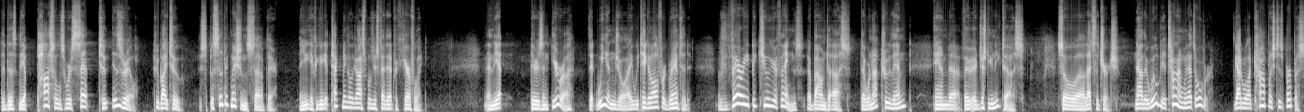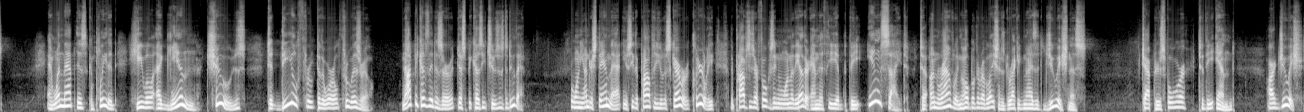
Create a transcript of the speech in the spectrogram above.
The, the apostles were sent to Israel two by two. Specific missions set up there. And you, if you can get technical the Gospels, you study that carefully. And yet, there's an era that we enjoy, we take it all for granted. Very peculiar things abound to us that were not true then, and uh, they're just unique to us. So uh, that's the church. Now, there will be a time when that's over. God will accomplish his purpose. And when that is completed, he will again choose to deal through to the world through Israel. Not because they deserve it, just because he chooses to do that. When you understand that, you see the prophecies, you'll discover clearly the prophecies are focusing on one or the other, and that the, the insight to unraveling the whole book of Revelation is to recognize its Jewishness. Chapters 4 to the end are Jewish.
